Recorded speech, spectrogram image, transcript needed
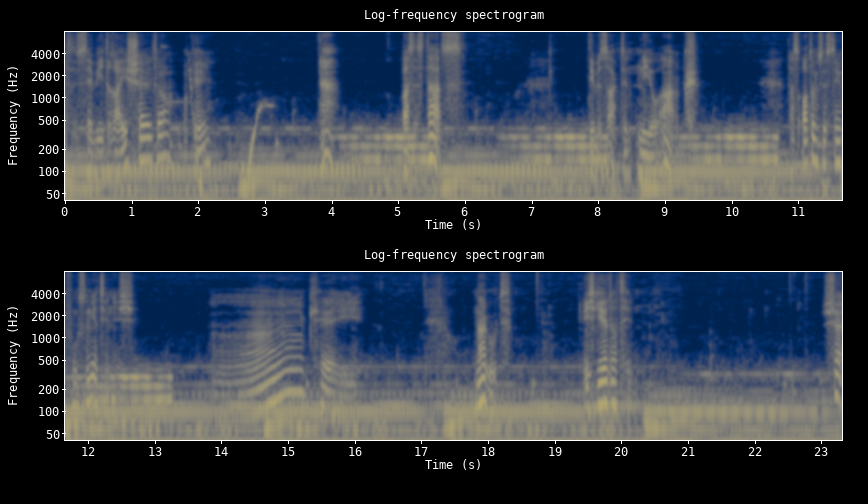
Das ist der W3-Shelter. Okay. Was ist das? Die besagte Neo-Arc. Das Ortungssystem funktioniert hier nicht. Okay. Na gut. Ich gehe dorthin. Schön.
